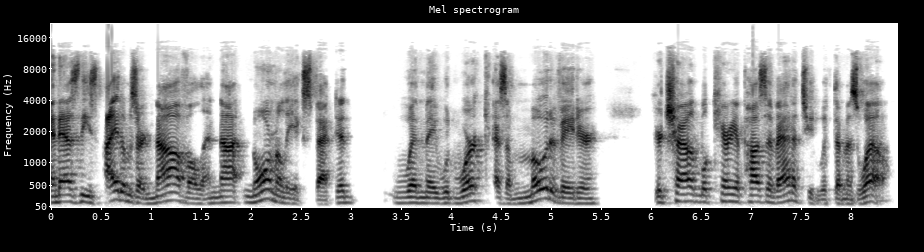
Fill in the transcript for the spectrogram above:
And as these items are novel and not normally expected, when they would work as a motivator, your child will carry a positive attitude with them as well,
